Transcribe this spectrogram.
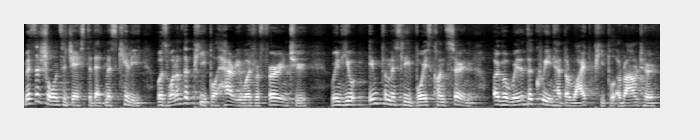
Mr. Sean suggested that Miss Kelly was one of the people Harry was referring to when he infamously voiced concern over whether the Queen had the right people around her.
